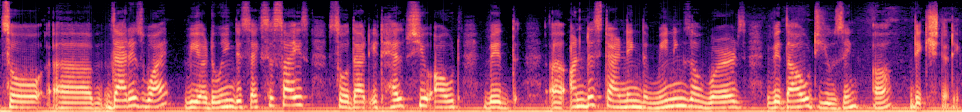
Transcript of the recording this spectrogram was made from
so um, that is why we are doing this exercise so that it helps you out with uh, understanding the meanings of words without using a dictionary.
